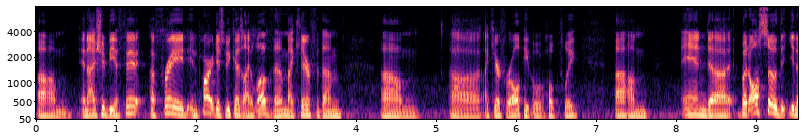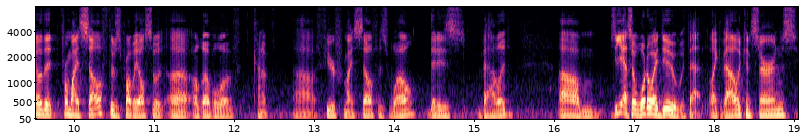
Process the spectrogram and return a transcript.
um, and I should be afraid in part just because I love them, I care for them, um, uh, I care for all people, hopefully. Um, and uh, but also that you know that for myself, there's probably also a, a level of kind of uh, fear for myself as well that is valid. Um, so yeah, so what do I do with that? Like valid concerns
